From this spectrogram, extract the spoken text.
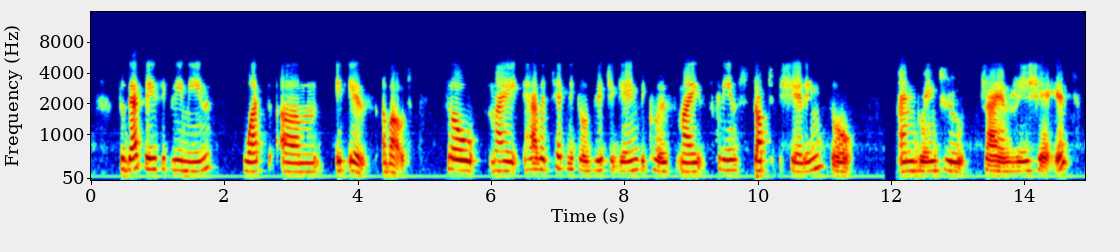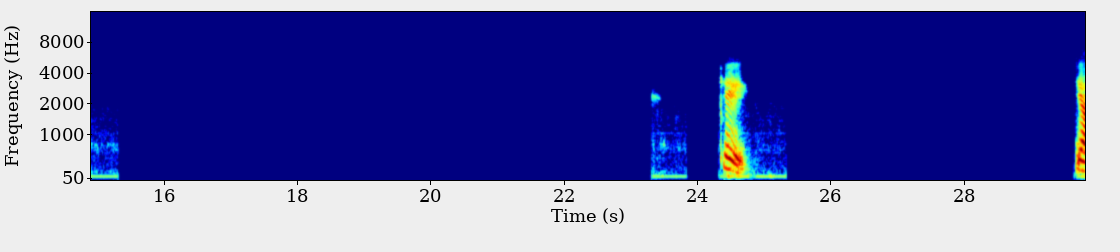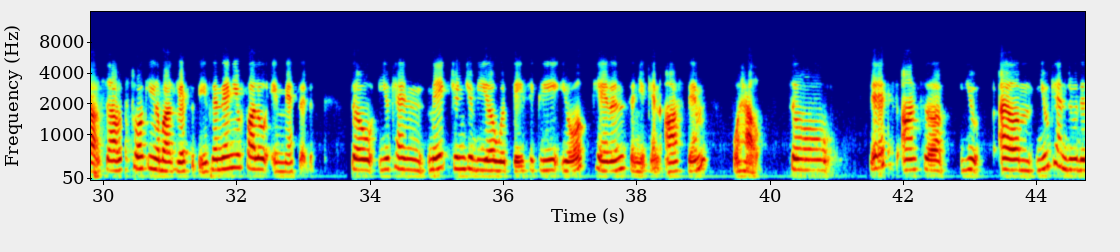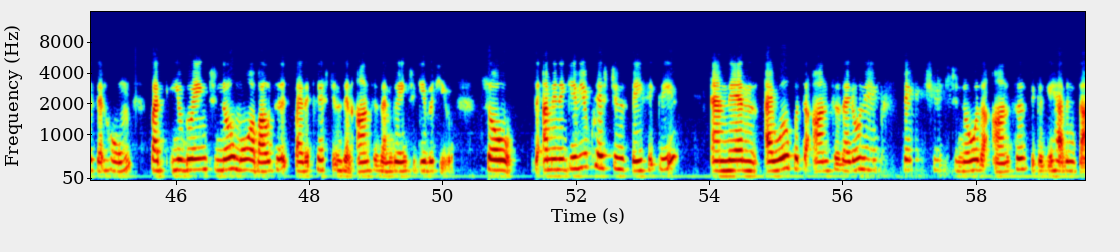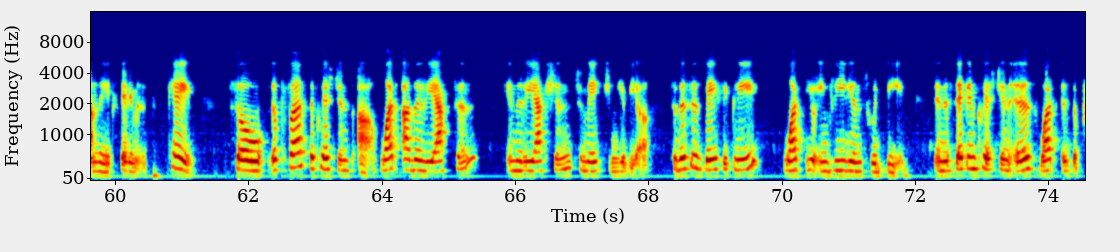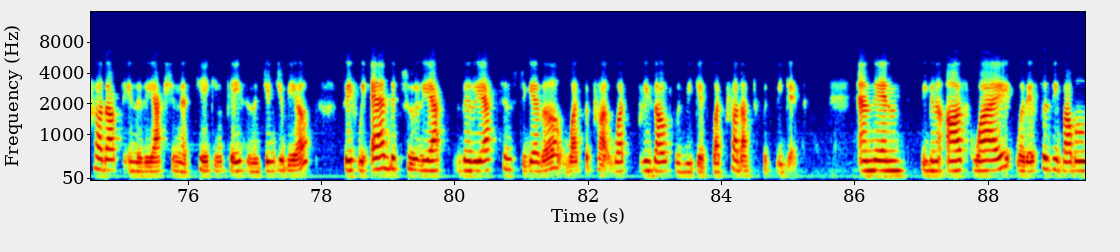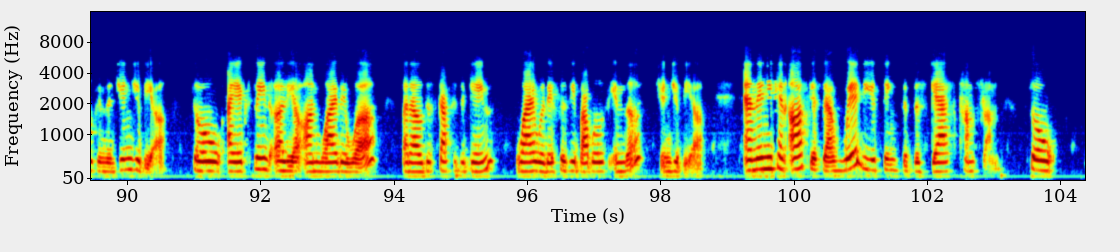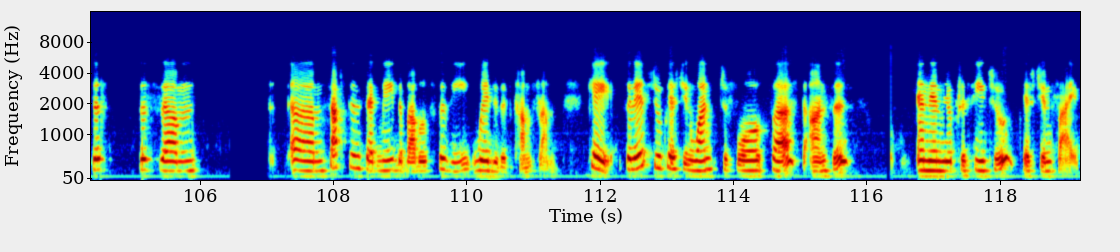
So that basically means what um, it is about. So I have a technical glitch again because my screen stopped sharing. So I'm going to try and reshare it. Okay, Yeah, so I was talking about recipes and then you follow a method. So you can make ginger beer with basically your parents and you can ask them for help. So let's answer you. Um, you can do this at home, but you're going to know more about it by the questions and answers I'm going to give it you. So I'm going to give you questions basically, and then I will put the answers. I don't expect you to know the answers because you haven't done the experiments. Okay, so the first the questions are, what are the reactants in the reaction to make ginger beer? So this is basically what your ingredients would be. Then the second question is, what is the product in the reaction that's taking place in the ginger beer? So if we add the two react the reactants together, what the what result would we get? What product would we get? And then we're going to ask why were there fizzy bubbles in the ginger beer. So I explained earlier on why they were, but I'll discuss it again. Why were there fizzy bubbles in the ginger beer? And then you can ask yourself, where do you think that this gas comes from? So this this um, um, substance that made the bubbles fizzy, where did it come from? Okay, so let's do question one to four first, answers and then we'll proceed to question five.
